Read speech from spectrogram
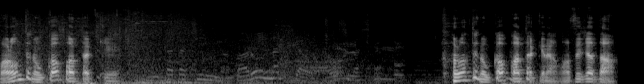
バロンってノックアップあったっけ？バロンってノックアップあったっけな？忘れちゃった。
